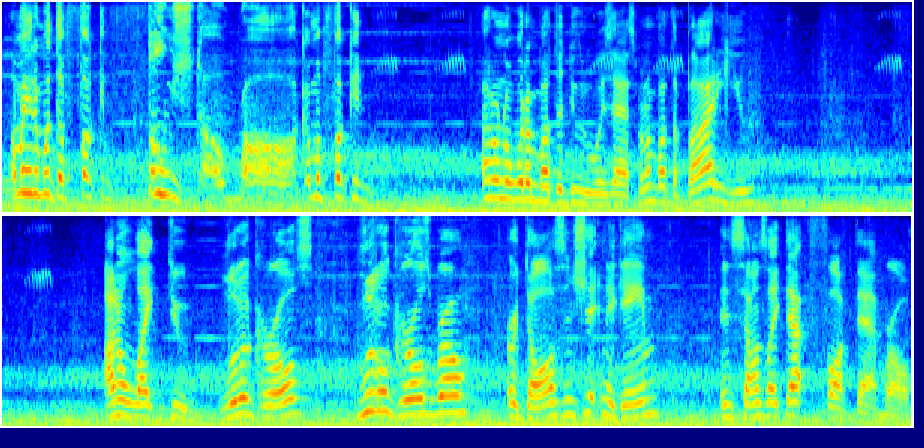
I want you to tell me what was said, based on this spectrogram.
I'm gonna hit him with the fucking Fusta rock. I'm a fucking... I don't know what I'm about to do to his ass, but I'm about to body you. I don't like, dude, little girls, little girls, bro, or dolls and shit in a game, and sounds like that, fuck that, bro.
